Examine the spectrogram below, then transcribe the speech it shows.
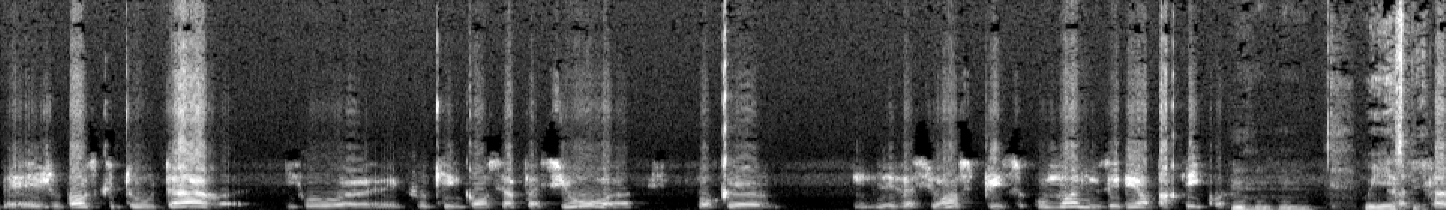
mais je pense que tôt ou tard, il faut, il faut qu'il y ait une concertation pour que les assurances puissent au moins nous aider en partie. Quoi. Mmh, mmh. Oui, ça, ça,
